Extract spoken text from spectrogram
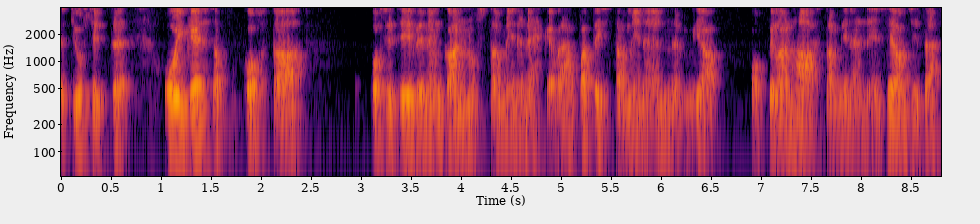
Että just sitten oikeassa kohtaa positiivinen kannustaminen, ehkä vähän patistaminen ja oppilaan haastaminen, niin se on sitä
